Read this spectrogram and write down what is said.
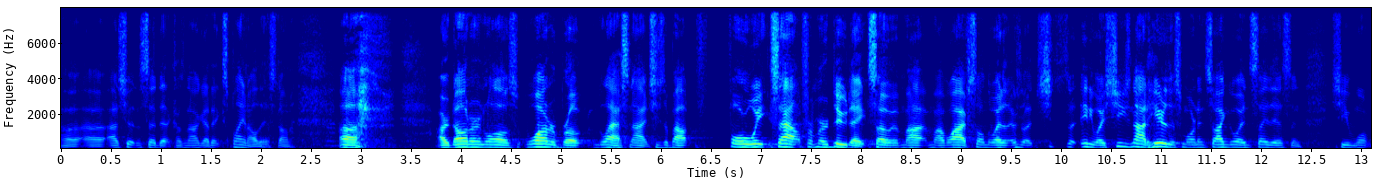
uh, uh, I shouldn't have said that because now I got to explain all this, don't I? Uh, our daughter in law's water broke last night. She's about four weeks out from her due date. So my, my wife's on the way to there. So anyway, she's not here this morning, so I can go ahead and say this, and she won't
